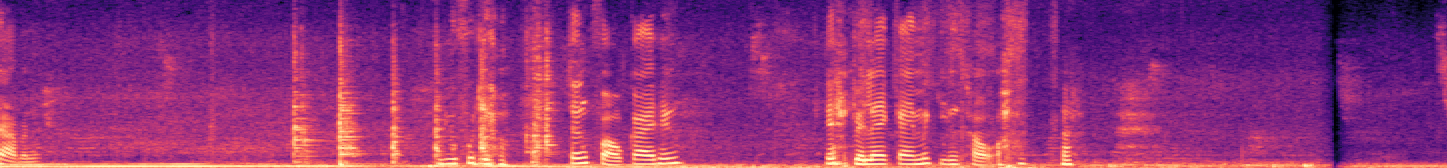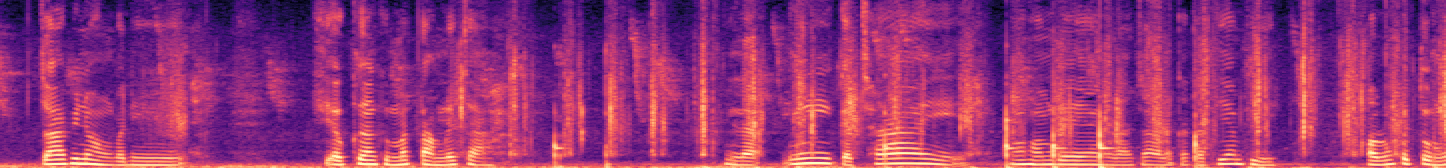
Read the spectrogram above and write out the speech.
จ้าบันอยู่ผู้เดียวทั้งเฝ้าไก่ทั้งเป็นไรไก่ไม่กินเขาจ้าพี่น้องวันนี้เสียเอาเครื่องขึ้นมาตำเลยจ้านี่แหละนี่กระชายน้ำหอมแดงละจ้าแล้วก็กระเทียมที่เอาลงไปต้มใน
